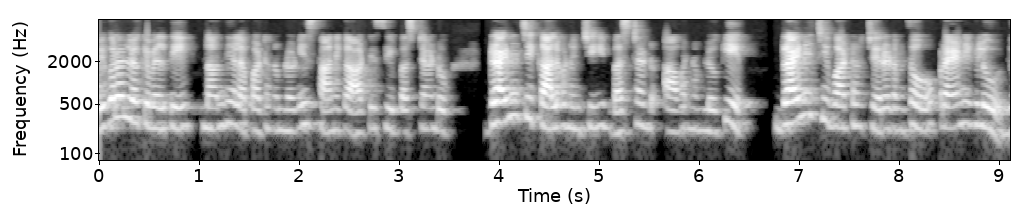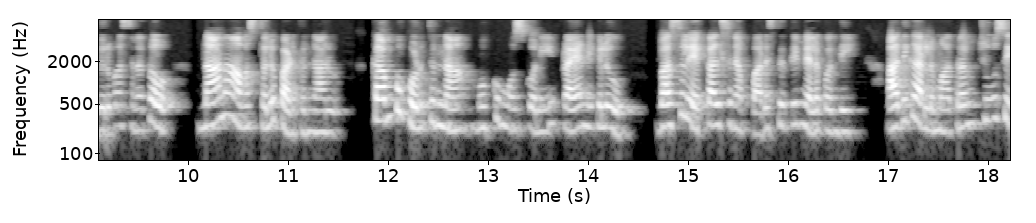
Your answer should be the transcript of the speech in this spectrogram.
వివరాల్లోకి వెళ్తే నంద్యాల పట్టణంలోని స్థానిక ఆర్టీసీ బస్టాండ్ డ్రైనేజీ కాలువ నుంచి బస్టాండ్ ఆవరణంలోకి డ్రైనేజీ వాటర్ చేరడంతో ప్రయాణికులు దుర్వాసనతో నానా అవస్థలు పడుతున్నారు. కంపు కొడుతున్నా ముక్కు మూసుకొని ప్రయాణికులు బస్సులు ఎక్కాల్సిన పరిస్థితి నెలకొంది. అధికారులు మాత్రం చూసి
